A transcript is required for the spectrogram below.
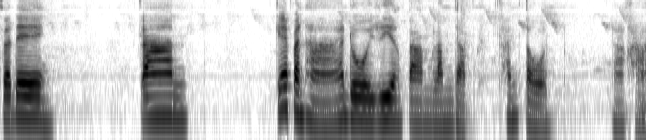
แสดง การแก้ปัญหาโดยเรียงตามลำดับขั้นตอนนะคะ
